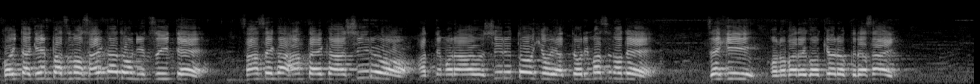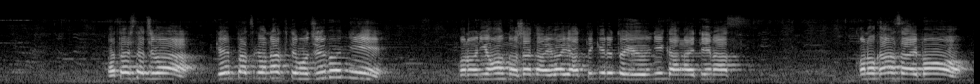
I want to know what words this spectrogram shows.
こういった原発の再稼働について賛成か反対かシールを貼ってもらうシール投票をやっておりますのでぜひこの場でご協力ください。私たちは原発がなくても十分にこの日本の社会はやっていけるというふうに考えています。この関西も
